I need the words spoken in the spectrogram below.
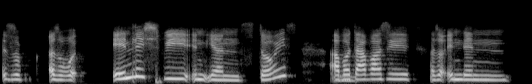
also, also ähnlich wie in ihren Stories, aber mhm. da war sie, also in den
